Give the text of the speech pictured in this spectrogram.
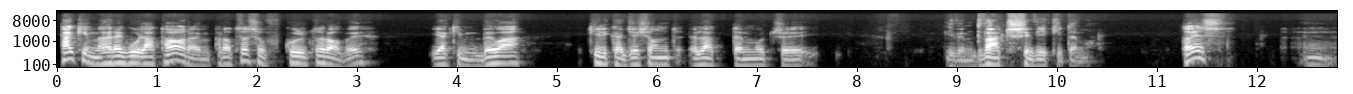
takim regulatorem procesów kulturowych, jakim była kilkadziesiąt lat temu, czy nie wiem, dwa, trzy wieki temu. To jest e,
